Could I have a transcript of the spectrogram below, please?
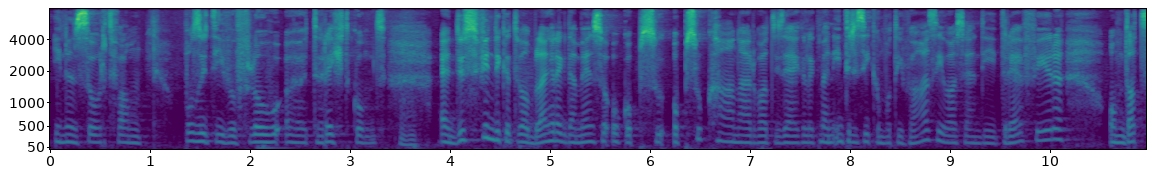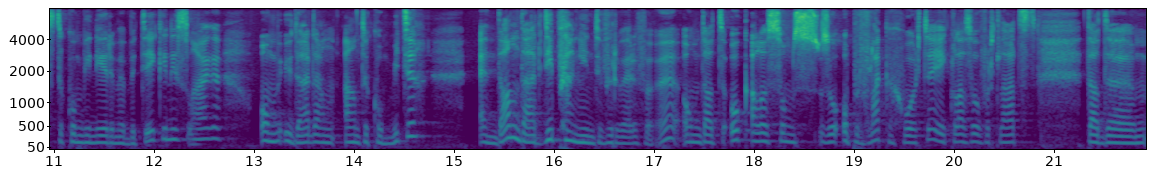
in een soort van positieve flow uh, terechtkomt. Mhm. En dus vind ik het wel belangrijk dat mensen ook op, op zoek gaan naar wat is eigenlijk mijn intrinsieke motivatie, wat zijn die drijfveren, om dat te combineren met betekenislagen, om u daar dan aan te committen en dan daar diepgang in te verwerven. Hè? Omdat ook alles soms zo oppervlakkig wordt. Hè? Ik las over het laatst dat uh,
